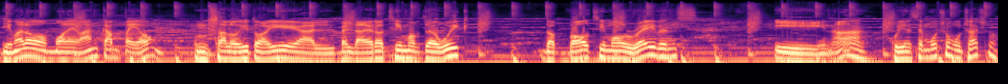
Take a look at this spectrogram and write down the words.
dímelo, Moleván campeón. Un saludito ahí al verdadero Team of the Week, the Baltimore Ravens. Y nada, cuídense mucho, muchachos.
